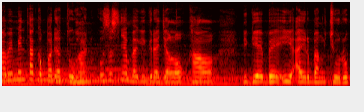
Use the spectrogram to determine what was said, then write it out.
kami minta kepada Tuhan, khususnya bagi gereja lokal di GBI Air Bang Curug.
